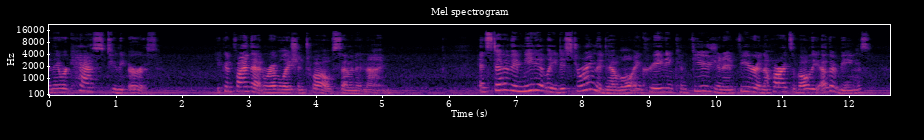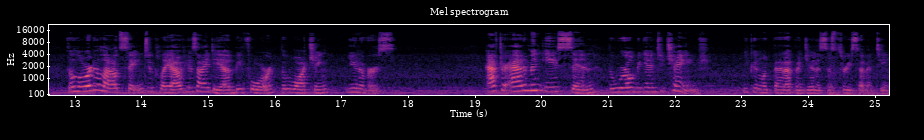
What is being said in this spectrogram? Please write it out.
And they were cast to the earth. You can find that in Revelation 12, 7 and 9. Instead of immediately destroying the devil and creating confusion and fear in the hearts of all the other beings, the Lord allowed Satan to play out his idea before the watching universe. After Adam and Eve sinned, the world began to change. You can look that up in Genesis 3:17.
